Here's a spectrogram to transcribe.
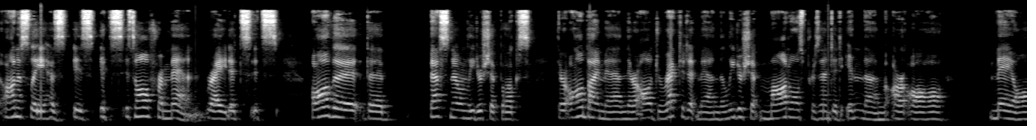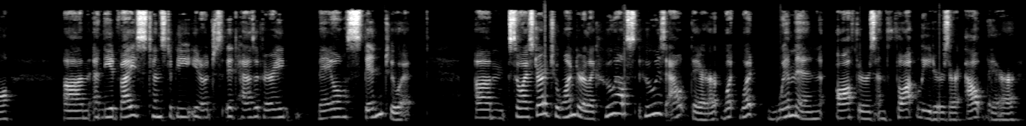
honestly has is it's it's all from men right? It's it's all the the best known leadership books they're all by men. They're all directed at men. The leadership models presented in them are all male. Um, and the advice tends to be you know just, it has a very male spin to it. Um, so i started to wonder like who else who is out there? What what women authors and thought leaders are out there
